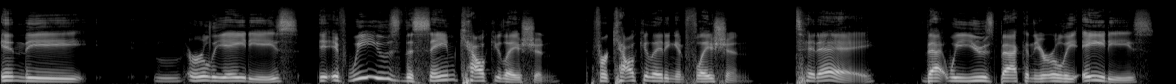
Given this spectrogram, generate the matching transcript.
in the early 80s, if we use the same calculation for calculating inflation today that we used back in the early 80s,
